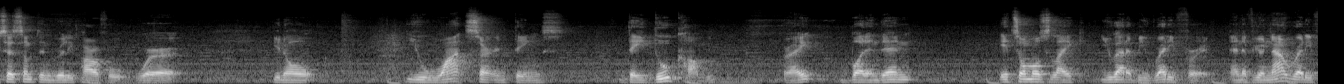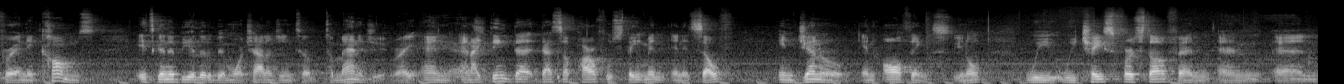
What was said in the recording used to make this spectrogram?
said something really powerful where you know you want certain things, they do come, right? But and then it's almost like you got to be ready for it. And if you're not ready for it and it comes, it's going to be a little bit more challenging to, to manage it, right? And and I think that that's a powerful statement in itself in general in all things, you know. We we chase for stuff and and and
